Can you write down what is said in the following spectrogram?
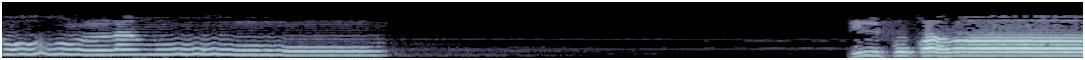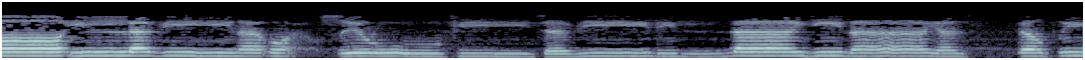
تُظْلَمُونَ لِلْفُقَرَاءِ الَّذِينَ أُحْصِرُوا فِي سَبِيلِ اللَّهِ لَا يَسْتَطِيعُونَ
